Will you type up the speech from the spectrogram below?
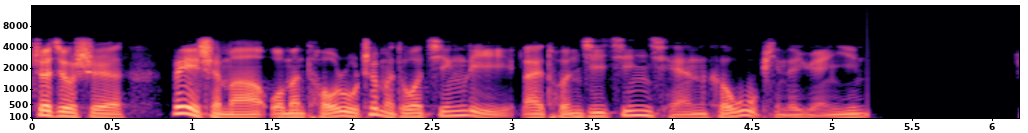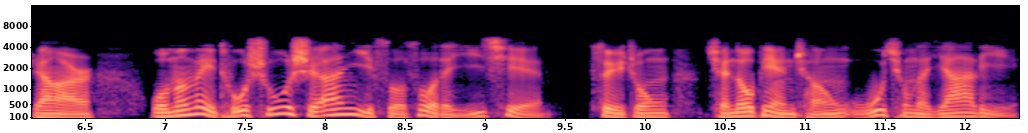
这就是为什么我们投入这么多精力来囤积金钱和物品的原因。然而，我们为图舒适安逸所做的一切，最终全都变成无穷的压力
